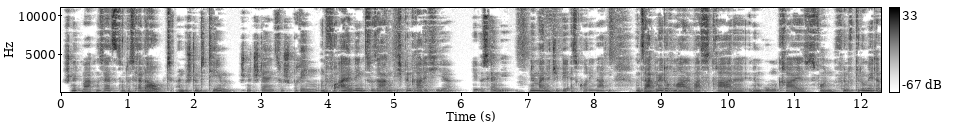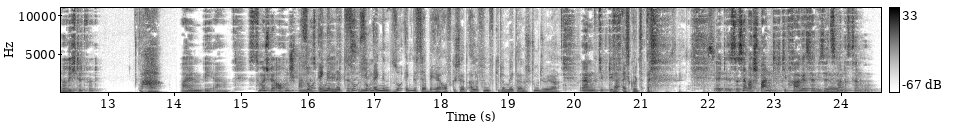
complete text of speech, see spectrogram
Schnittmarken setzt und es erlaubt, an bestimmte Themen Schnittstellen zu springen und vor allen Dingen zu sagen, ich bin gerade hier, liebes Handy, nimm meine GPS-Koordinaten und sag mir doch mal, was gerade in einem Umkreis von fünf Kilometer berichtet wird. Aha beim BR. Das ist zum Beispiel auch ein spannendes so enge Projekt. Netz, so, so, eng, so eng ist der BR aufgestellt, alle fünf Kilometer im Studio, ja? Ähm, die, die, ja, alles gut. es ist aber spannend. Die Frage ist ja, wie setzt ja, man das dann um?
